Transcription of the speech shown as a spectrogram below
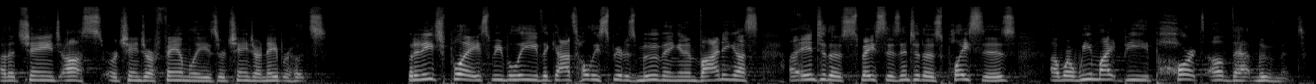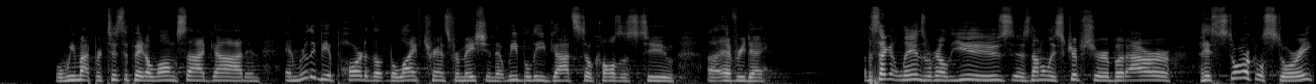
uh, that change us or change our families or change our neighborhoods. But in each place, we believe that God's Holy Spirit is moving and inviting us uh, into those spaces, into those places uh, where we might be part of that movement, where we might participate alongside God and, and really be a part of the, the life transformation that we believe God still calls us to uh, every day. The second lens we're going to use is not only Scripture, but our historical story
